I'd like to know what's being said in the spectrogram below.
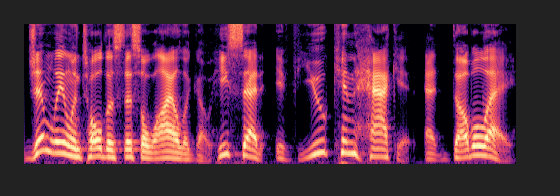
Jim Leyland told us this a while ago. He said, if you can hack it at double A,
